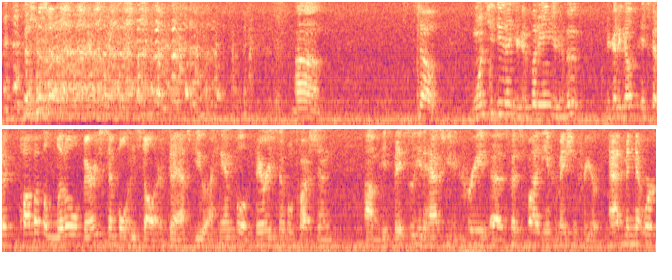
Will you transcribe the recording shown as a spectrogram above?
Um, so once you do that, you're going to put it in, you're going to boot. You're going to go, it's going to pop up a little, very simple installer. It's going to ask you a handful of very simple questions. Um, it's basically going to ask you to create, uh, specify the information for your admin network.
